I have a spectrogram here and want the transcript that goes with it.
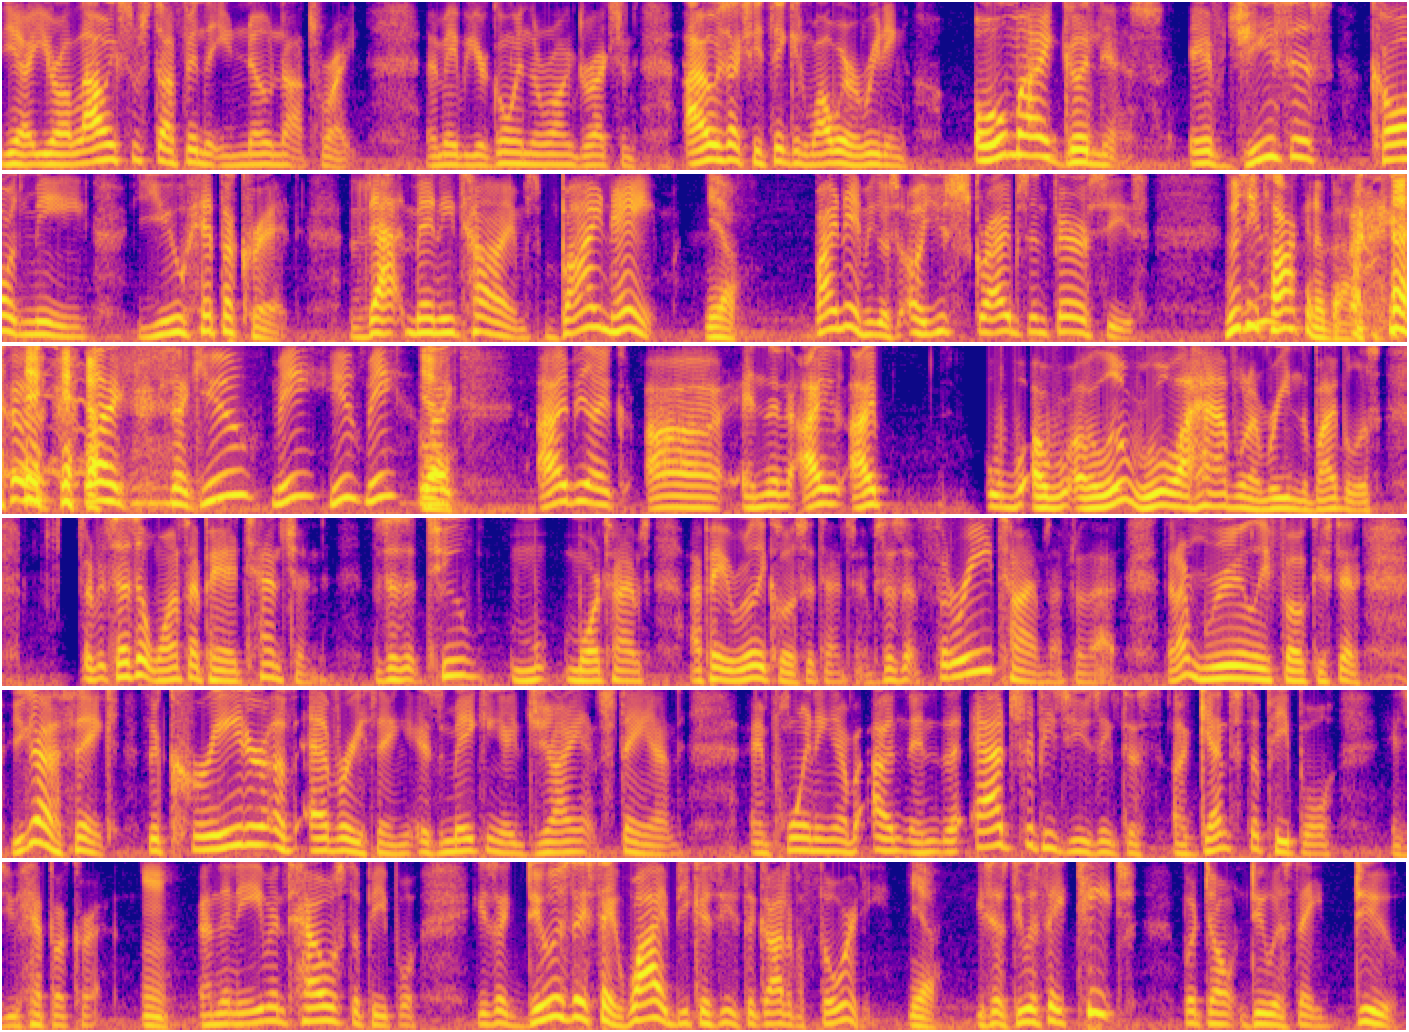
yeah, you're allowing some stuff in that you know not's right, and maybe you're going the wrong direction. I was actually thinking while we were reading, oh my goodness, if Jesus called me you hypocrite that many times by name, yeah, by name, he goes, oh you scribes and Pharisees. Who's he talking about? like he's like you, me, you, me. Yeah. Like I'd be like, uh, and then I, I, a, a little rule I have when I'm reading the Bible is, if it says it once, I pay attention if it says it two m- more times, I pay really close attention. If it says it three times after that, then I'm really focused in. You got to think the creator of everything is making a giant stand and pointing him, and the adjective he's using to against the people is you hypocrite. Mm. And then he even tells the people, he's like, do as they say. Why? Because he's the God of authority. Yeah. He says, do as they teach, but don't do as they do.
